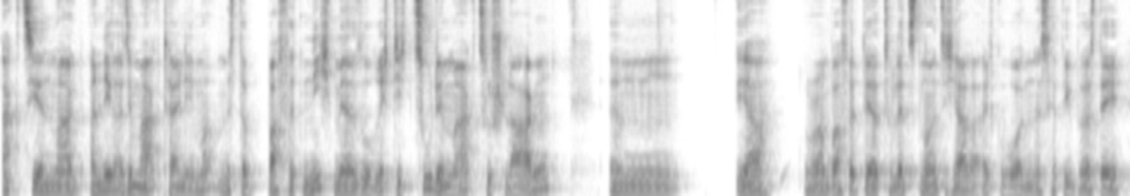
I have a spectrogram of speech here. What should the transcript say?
Aktienmarktanleger, also Marktteilnehmer, Mr. Buffett nicht mehr so richtig zu dem Markt zu schlagen. Ähm, ja, Warren Buffett, der zuletzt 90 Jahre alt geworden ist, Happy Birthday,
